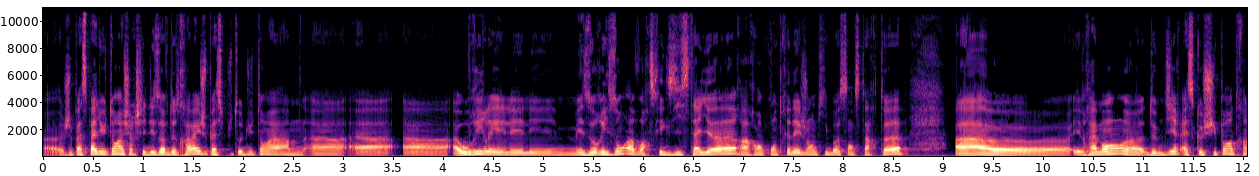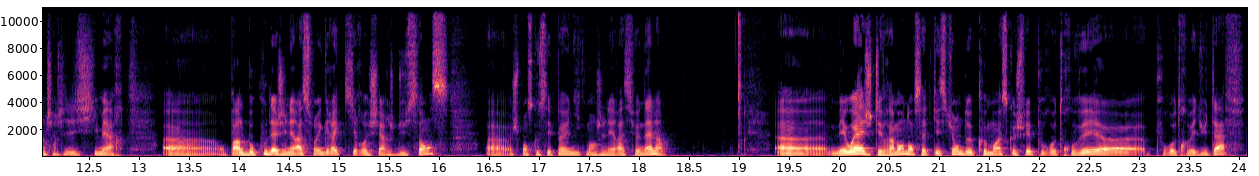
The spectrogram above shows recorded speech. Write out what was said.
euh, euh, je passe pas du temps à chercher des offres de travail, je passe plutôt du temps à, ouvrir mes horizons, à voir ce qui existe ailleurs, à rencontrer des gens qui bossent en start-up, euh, et vraiment de me dire est-ce que je suis pas en train de chercher des chimères? On parle beaucoup de la génération Y qui recherche du sens. je pense que c'est pas uniquement générationnel. mais ouais, j'étais vraiment dans cette question de comment est-ce que je fais pour retrouver du taf.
